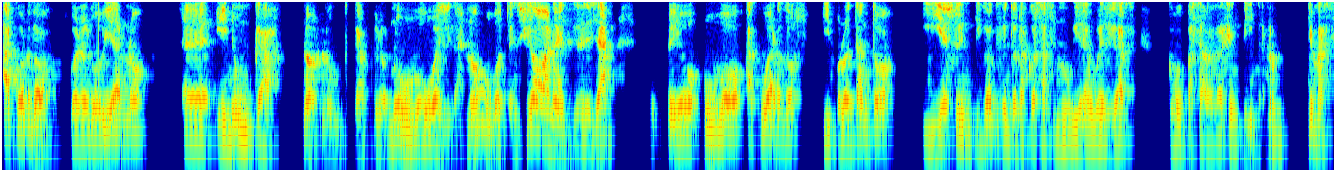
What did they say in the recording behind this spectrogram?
acordó con el gobierno eh, y nunca, no, nunca, pero no hubo huelgas, ¿no? Hubo tensiones desde ya, pero hubo acuerdos y por lo tanto, y eso implicó que entre otras cosas no hubiera huelgas como pasaba en Argentina, ¿no? ¿Qué más?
